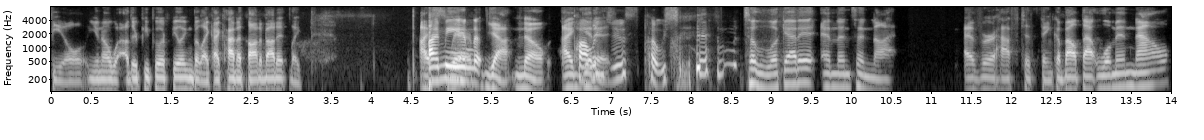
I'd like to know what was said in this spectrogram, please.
feel, you know, what other people are feeling, but like I kind of thought about it, like I, I mean, yeah, no, I get it. Juice potion. to look at it and then to not ever have to think about that woman now,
